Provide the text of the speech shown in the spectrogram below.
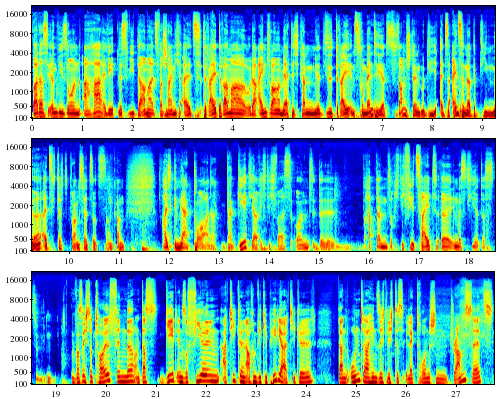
war das irgendwie so ein Aha-Erlebnis, wie damals wahrscheinlich als drei Drummer oder ein Drummer merkte, ich kann mir diese drei Instrumente jetzt zusammenstellen und die als Einzelner bedienen, ne? als ich das Drumset so zusammenkam, habe ich gemerkt, boah, da, da geht ja richtig was. Und äh, habe dann so richtig viel Zeit äh, investiert, das zu üben. Und was ich so toll finde, und das geht in so vielen Artikeln, auch im Wikipedia-Artikel, dann unter hinsichtlich des elektronischen Drumsets,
